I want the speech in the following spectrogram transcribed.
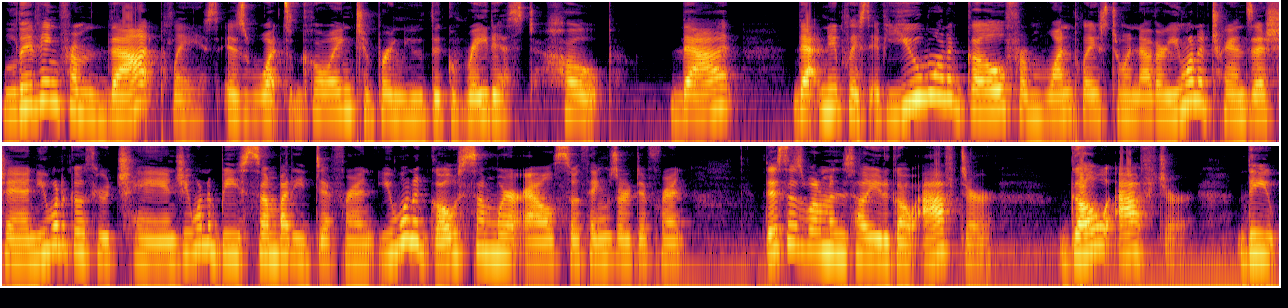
living from that place is what's going to bring you the greatest hope. That that new place. If you want to go from one place to another, you want to transition, you want to go through change, you want to be somebody different, you want to go somewhere else so things are different. This is what I'm going to tell you to go after. Go after the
